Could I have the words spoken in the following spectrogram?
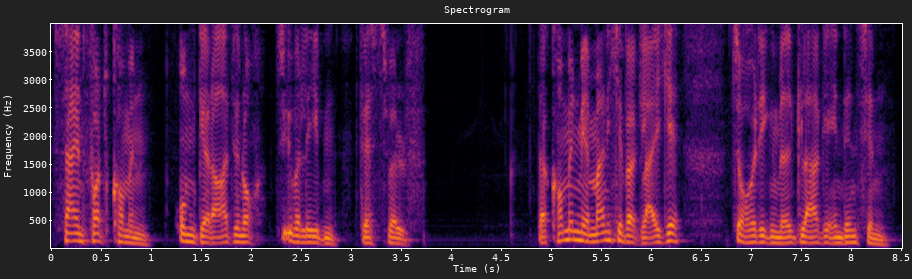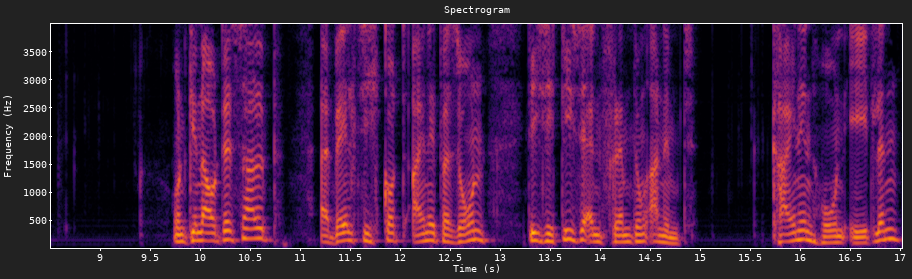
sein Fortkommen, um gerade noch zu überleben. Vers 12. Da kommen mir manche Vergleiche zur heutigen Weltlage in den Sinn. Und genau deshalb erwählt sich Gott eine Person, die sich diese Entfremdung annimmt. Keinen hohen Edlen,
